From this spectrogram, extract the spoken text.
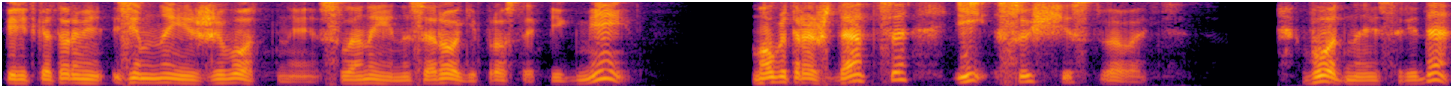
перед которыми земные животные, слоны и носороги просто пигмеи, могут рождаться и существовать. Водная среда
